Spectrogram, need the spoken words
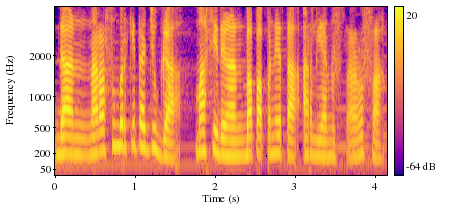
Dan narasumber kita juga masih dengan Bapak Pendeta Arlianus Rarosa.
